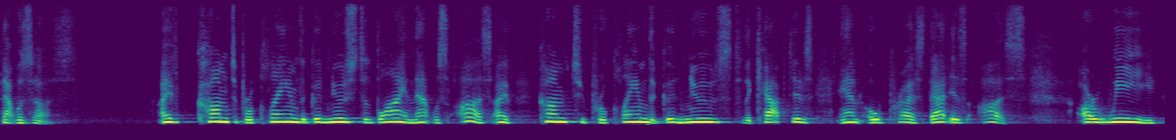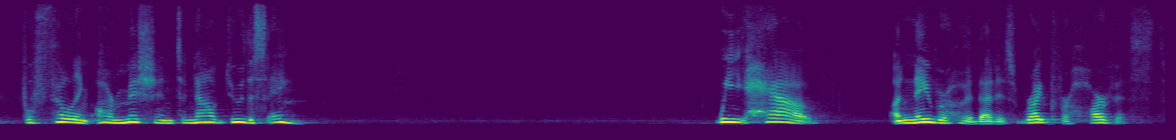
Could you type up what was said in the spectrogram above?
That was us. I have come to proclaim the good news to the blind. That was us. I have come to proclaim the good news to the captives and oppressed. That is us. Are we fulfilling our mission to now do the same? We have a neighborhood that is ripe for harvest.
